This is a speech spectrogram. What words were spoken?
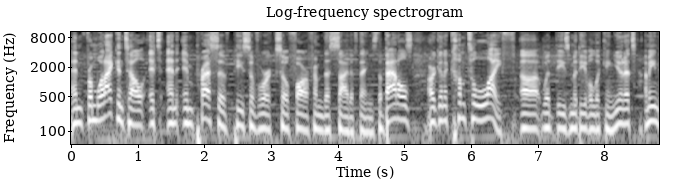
And from what I can tell, it's an impressive piece of work so far from this side of things. The battles are going to come to life uh, with these medieval looking units. I mean,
